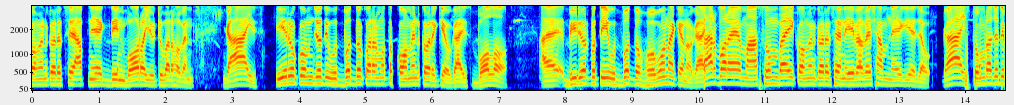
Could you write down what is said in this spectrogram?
কমেন্ট করেছে, আপনি একদিন বড় ইউটিউবার হবেন। গাইস এরকম যদি উদ্বুদ্ধ করার মতো কমেন্ট করে কেউ গাইস বলো। ভিডিওর প্রতি উদ্বুদ্ধ হব না কেন গাই তারপরে মাসুম ভাই কমেন্ট করেছেন, এইভাবে সামনে এগিয়ে যাও। গাইস তোমরা যদি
